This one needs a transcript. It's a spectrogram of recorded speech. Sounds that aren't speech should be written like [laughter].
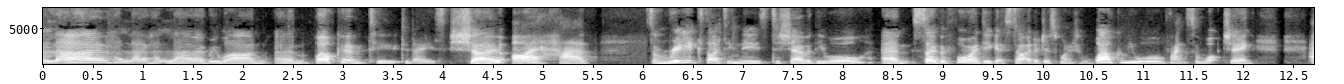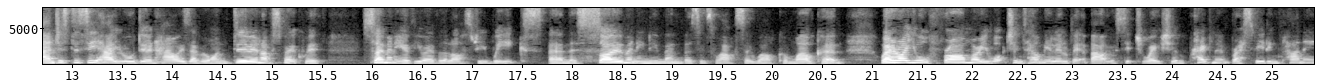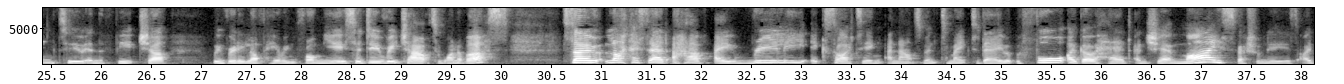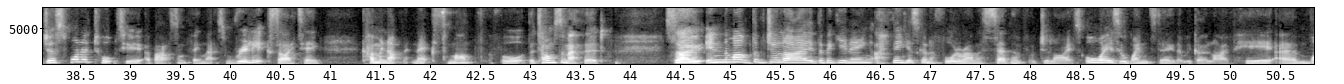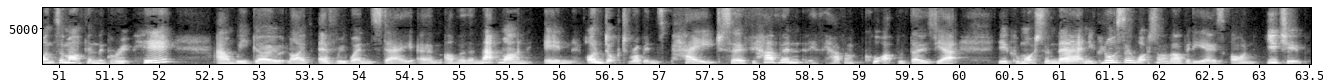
Hello, hello, hello, everyone. Um, welcome to today's show. I have some really exciting news to share with you all. Um, so before I do get started, I just wanted to welcome you all. Thanks for watching, and just to see how you're all doing. How is everyone doing? I've spoke with so many of you over the last few weeks. Um, there's so many new members as well. So welcome, welcome. Where are you all from? Where are you watching? Tell me a little bit about your situation, pregnant, breastfeeding, planning to in the future we really love hearing from you. So do reach out to one of us. So, like I said, I have a really exciting announcement to make today. But before I go ahead and share my special news, I just want to talk to you about something that's really exciting coming up next month for the Thompson Method. So, in the month of July, the beginning, I think it's going to fall around the 7th of July. It's always a Wednesday that we go live here, um, once a month in the group here and we go live every Wednesday. Um, other than that one, in on Dr. Robin's page. So if you haven't if you haven't caught up with those yet, you can watch them there, and you can also watch some of our videos on YouTube.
